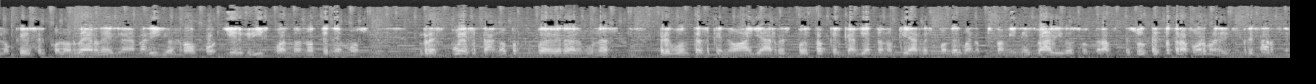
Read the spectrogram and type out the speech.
lo que es el color verde, el amarillo, el rojo y el gris cuando no tenemos respuesta, ¿no? Porque puede haber algunas preguntas que no haya respuesta o que el candidato no quiera responder, bueno, pues también es válido, es otra, es, otra forma de expresarse.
